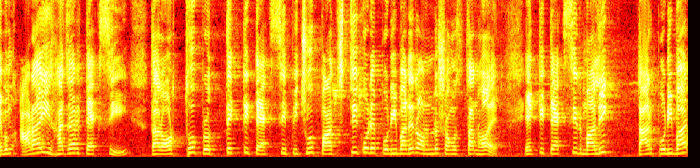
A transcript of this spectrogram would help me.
এবং আড়াই হাজার ট্যাক্সি, তার অর্থ প্রত্যেকটি ট্যাক্সি পিছু পাঁচটি করে পরিবারের অন্য সংস্থান হয়। একটি ট্যাক্সির মালিক, তার পরিবার,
